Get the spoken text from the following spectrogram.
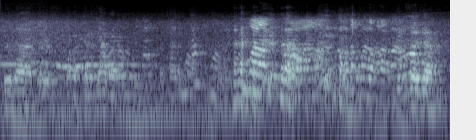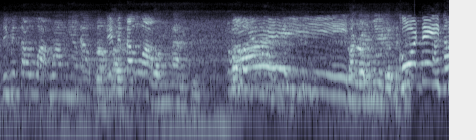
sudah terus dapat kerja baru pacaran. Uang. Saja. Uang. Uang yang Uang- Dia minta uang. Uang nanti. Woi. Kode itu,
